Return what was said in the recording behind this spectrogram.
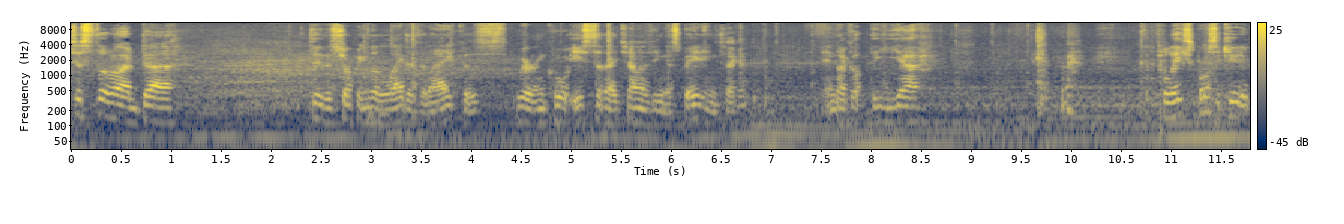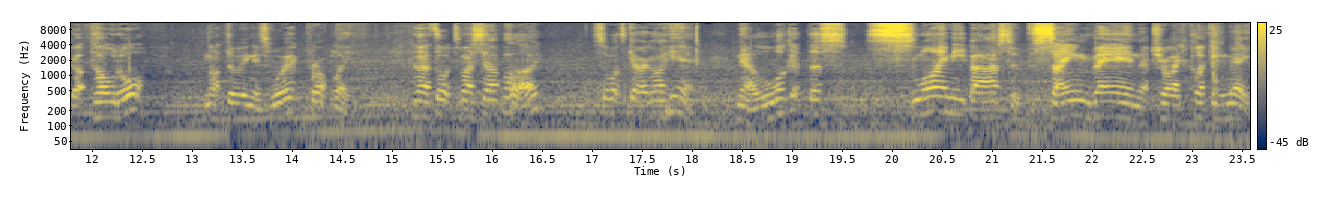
Just thought I'd uh, do the shopping a little later today because we were in court yesterday challenging the speeding ticket and I got the, uh, the police prosecutor got told off not doing his work properly. And I thought to myself, hello, so what's going on here? Now look at this slimy bastard, the same van that tried clicking me.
